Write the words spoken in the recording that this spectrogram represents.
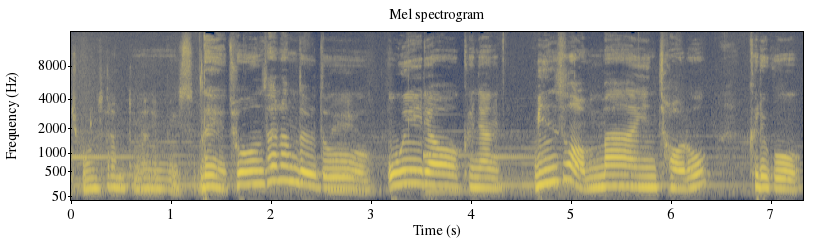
좋은 사람들만 옆에 있으면 네, 좋은 사람들도 오히려 그냥 민수 엄마인 저로 그리고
